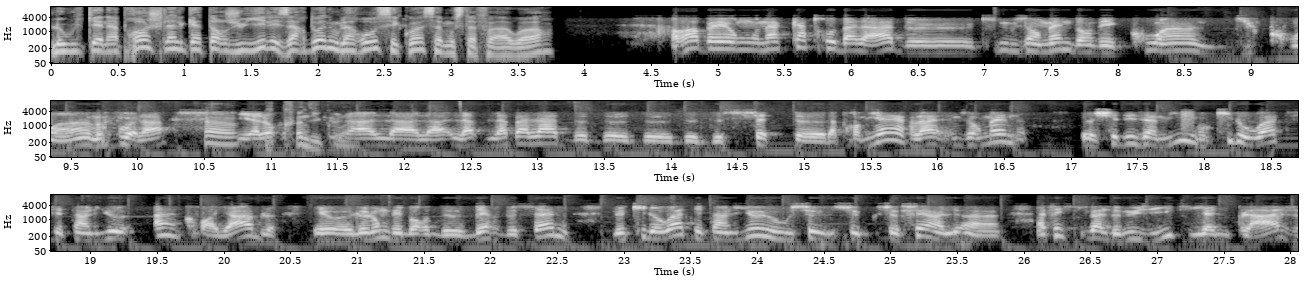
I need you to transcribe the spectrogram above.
Le week-end approche. Là, le 14 juillet, les Ardoines ou la Rose, c'est quoi ça, Mustapha Awar? Ah ben, on a quatre balades euh, qui nous emmènent dans des coins du coin, voilà. Et alors, coin. La, la, la, la, la balade de, de, de, de cette, euh, la première, là, elle nous emmène euh, chez des amis au Kilowatt. C'est un lieu incroyable. Et euh, le long des bords de berges de Seine, le Kilowatt est un lieu où se, se, se fait un, un, un festival de musique. Il y a une plage,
